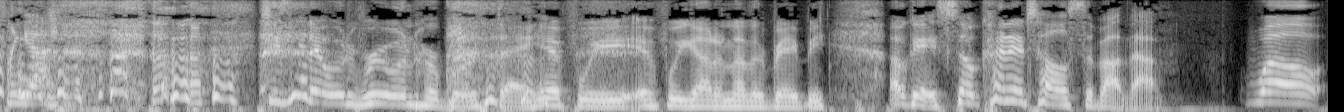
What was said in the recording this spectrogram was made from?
yeah. she said it would ruin her birthday if we if we got another baby. Okay, so kind of tell us about that. well,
